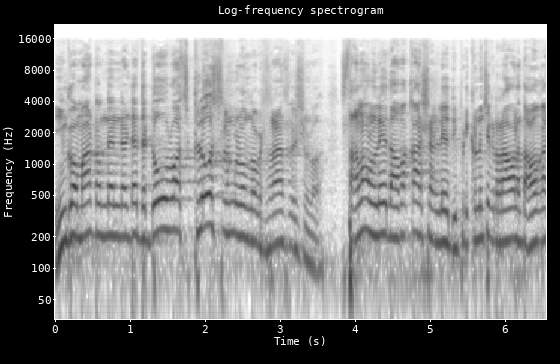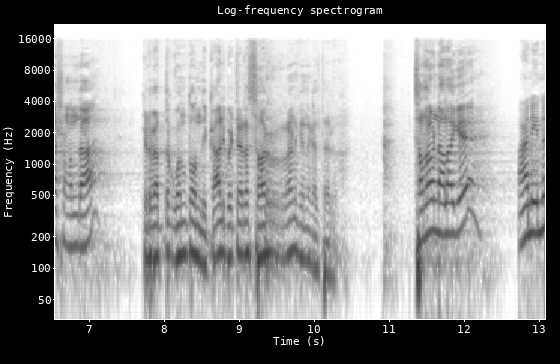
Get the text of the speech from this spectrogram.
ఇంకో మాట ఉంది ఏంటంటే ద డోర్ వాస్ క్లోజ్ ఉంది ఒక ట్రాన్స్లేషన్లో స్థలం లేదు అవకాశం లేదు. ఇప్పుడు ఇక్కడ నుంచి ఇక్కడ రావాలంత అవకాశం ఉందా? ఇక్కడ పెద్ద గొంత ఉంది. కాలు పెట్టారా? సర్రని కిందకి వెళ్తారు. చదవండి అలాగే. ఆయన ఇన్న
